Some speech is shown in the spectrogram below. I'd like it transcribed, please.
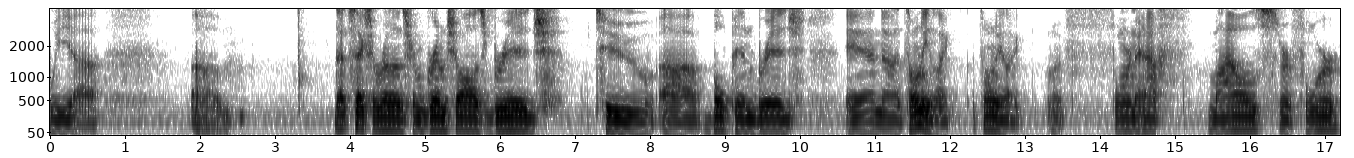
we. Uh, that section runs from Grimshawes Bridge to uh, Bullpen Bridge, and uh, it's only like it's only like what, four and a half miles or four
